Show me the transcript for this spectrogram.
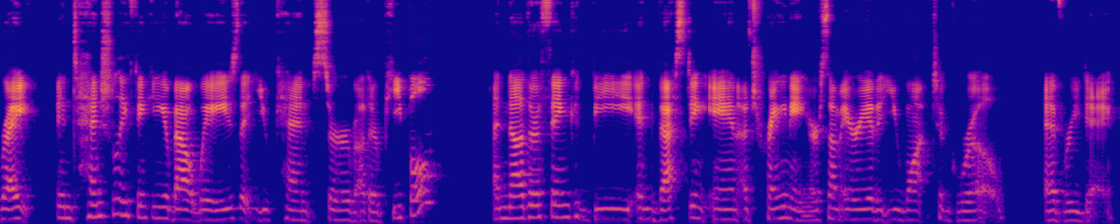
right? Intentionally thinking about ways that you can serve other people. Another thing could be investing in a training or some area that you want to grow every day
